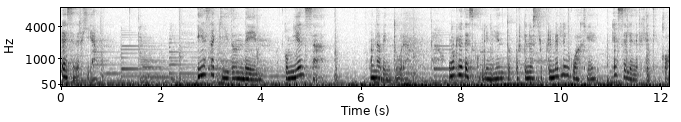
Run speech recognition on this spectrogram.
es energía. Y es aquí donde comienza una aventura, un redescubrimiento, porque nuestro primer lenguaje es el energético.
